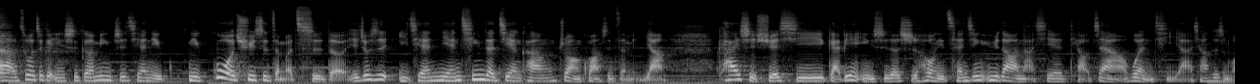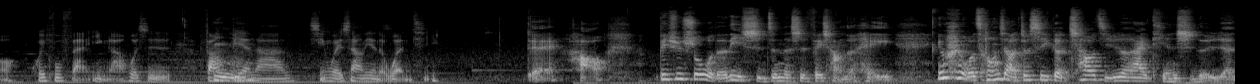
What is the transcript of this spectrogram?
呃做这个饮食革命之前，你你过去是怎么吃的？也就是以前年轻的健康状况是怎么样？开始学习改变饮食的时候，你曾经遇到哪些挑战啊、问题啊？像是什么恢复反应啊，或是方便啊、嗯、行为上面的问题？对，好。必须说，我的历史真的是非常的黑，因为我从小就是一个超级热爱甜食的人，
